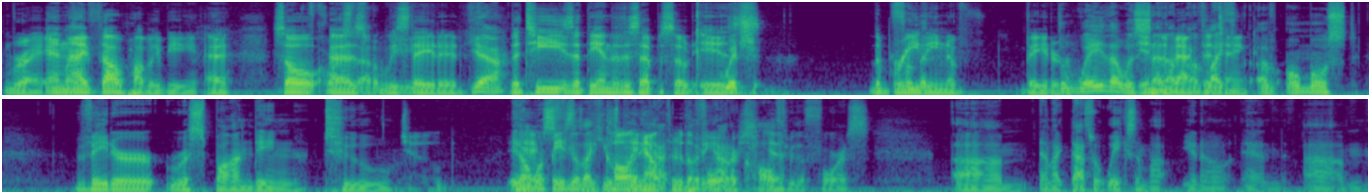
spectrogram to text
Right, and Like- I that'll probably be uh, so as we be- stated. Yeah. The tease at the end of this episode is Which the breathing of Vader. the way that was in set the up back of the like tank. of almost Vader responding to to it Yeah, almost feels like he was calling putting out through the putting out a Force, call yeah. through the force. Um and like that's what wakes him up, you know, and um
